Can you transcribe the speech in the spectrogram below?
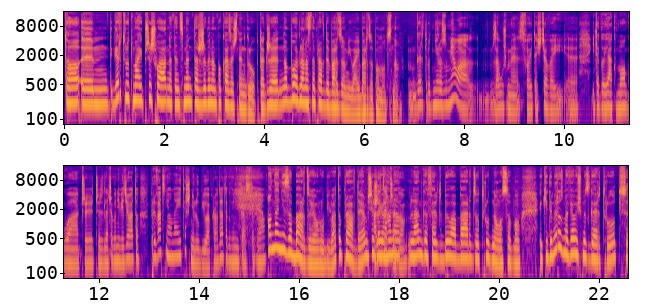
to ym, Gertrud Maj przyszła na ten cmentarz, żeby nam pokazać ten grób. Także no, była dla nas naprawdę bardzo miła i bardzo pomocna. Gertrud nie rozumiała, załóżmy, swojej teściowej e, i tego, jak mogła, czy, czy dlaczego nie wiedziała, to prywatnie ona jej też nie lubiła, prawda? Tak wynika z tego. Ona nie za bardzo ją lubiła, to prawda. Ja myślę, Ale że Johanna? Langefeld była bardzo trudną osobą. Kiedy my rozmawiałyśmy z Gertrud, y,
